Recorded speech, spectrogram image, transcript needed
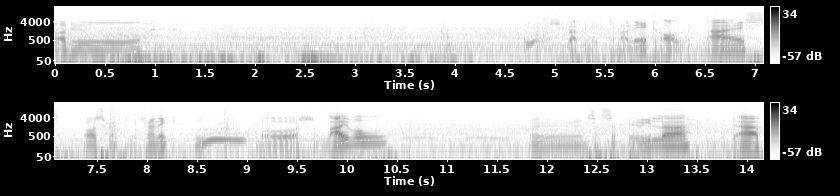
module. Ooh, scrap electronic, all very nice. More scrap electronic. Ooh, more survival. Um, sarsaparilla, give me that.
